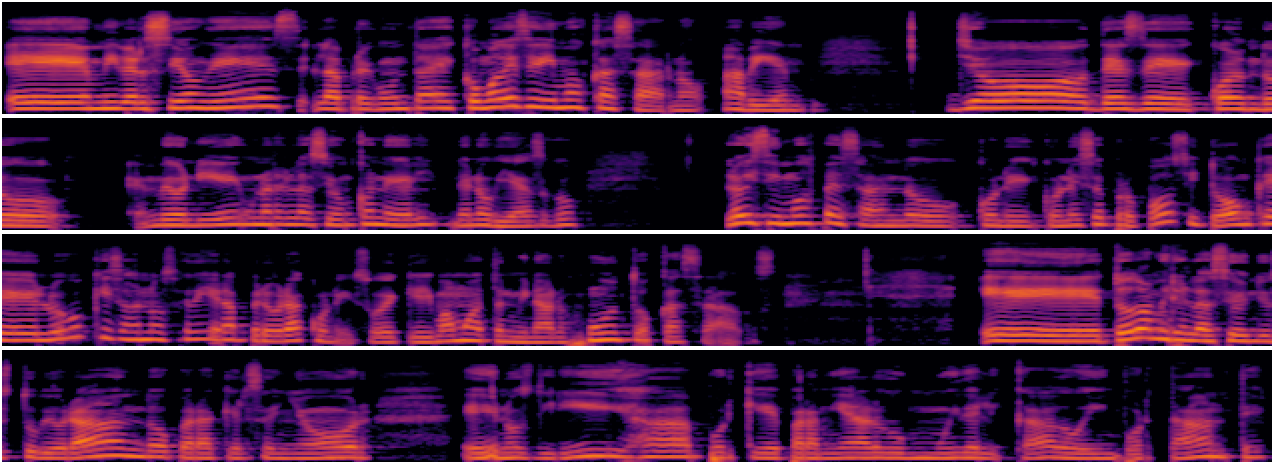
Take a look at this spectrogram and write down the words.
eh, mi versión es, la pregunta es, ¿cómo decidimos casarnos? Ah, bien. Yo desde cuando me uní en una relación con él de noviazgo, lo hicimos pensando con, e- con ese propósito, aunque luego quizás no se diera, pero era con eso, de que íbamos a terminar juntos, casados. Eh, toda mi relación yo estuve orando para que el Señor eh, nos dirija, porque para mí era algo muy delicado e importante.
